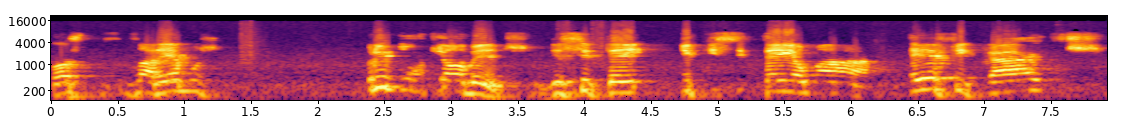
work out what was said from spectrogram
nós precisaremos primordialmente de, se tem, de que se tenha uma eficaz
